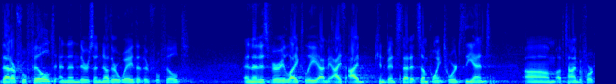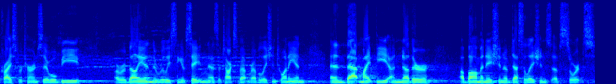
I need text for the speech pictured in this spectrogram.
that are fulfilled, and then there's another way that they're fulfilled. And then it's very likely, I mean, I, I'm convinced that at some point towards the end um, of time before Christ returns, there will be a rebellion, the releasing of Satan, as it talks about in Revelation 20, and, and that might be another abomination of desolations of sorts.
